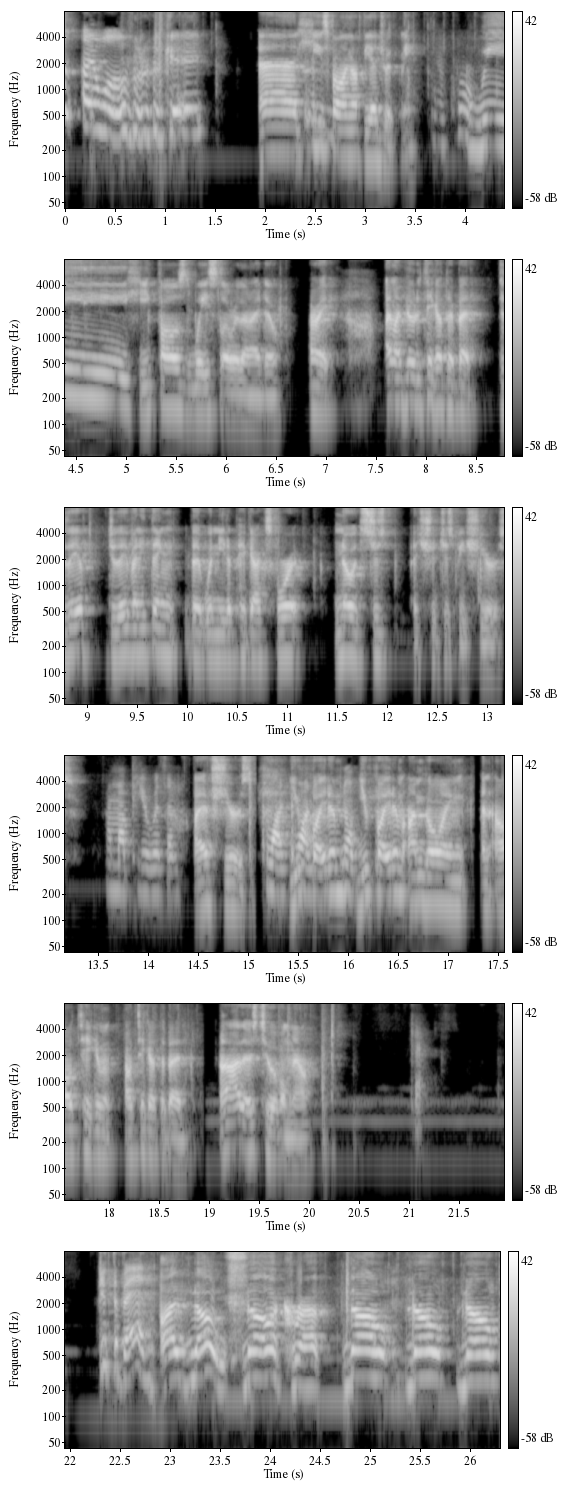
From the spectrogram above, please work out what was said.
I won't. Okay. And he's falling off the edge with me. Wee! He falls way slower than I do. All right, I might be able to take out their bed. Do they have Do they have anything that would need a pickaxe for it? No, it's just it should just be shears. I'm up here with him. I have shears. Come on, come You on. fight him. No. You fight him. I'm going, and I'll take him. I'll take out the bed. Ah, there's two of them now. Get the bed. I no no crap no no no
